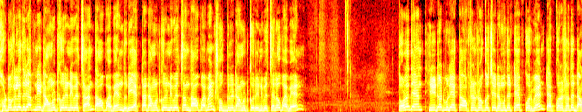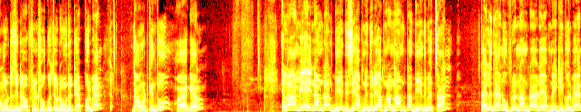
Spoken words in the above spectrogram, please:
ফটো গেলে যদি আপনি ডাউনলোড করে নিবে চান, তাও পাবেন। যদি একটা ডাউনলোড করে নিবে চান, তাও পাবেন। সবগুলো ডাউনলোড করে নিবে চাইলেও পাবেন। তলে দেন থ্রি ডট বলে একটা অপশান শো করছে, এটার মধ্যে ট্যাপ করবেন। ট্যাপ করার সাথে ডাউনলোড যেটা অপশান শো করছে, ওটার মধ্যে ট্যাপ করবেন। ডাউনলোড কিন্তু হয়ে গেল। এলা, আমি এই নামটা দিয়ে দিছি। আপনি যদি আপনার নামটা দিয়ে দিবে চান তাহলে দেখেন উপরের নামটা এটাই আপনি কি করবেন?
